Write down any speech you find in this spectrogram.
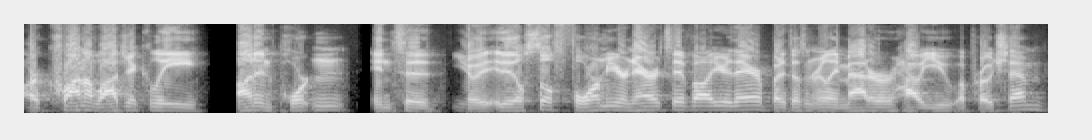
are chronologically unimportant into you know it'll still form your narrative while you're there but it doesn't really matter how you approach them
